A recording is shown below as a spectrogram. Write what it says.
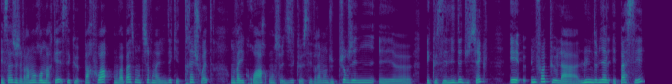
et ça j'ai vraiment remarqué, c'est que parfois, on va pas se mentir, on a une idée qui est très chouette, on va y croire, on se dit que c'est vraiment du pur génie et, euh, et que c'est l'idée du siècle. Et une fois que la lune de miel est passée,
